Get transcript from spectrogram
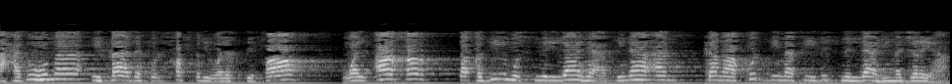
أحدهما إفادة الحصر والاختصاص والآخر تقديم اسم الله اعتناء كما قدم في بسم الله مجريها.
